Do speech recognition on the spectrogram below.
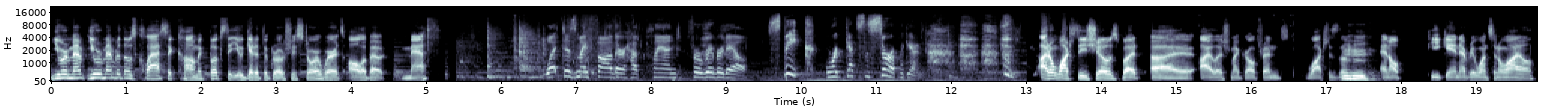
You remember you remember those classic comic books that you would get at the grocery store where it's all about meth? What does my father have planned for Riverdale? Speak, or it gets the syrup again. I don't watch these shows, but uh Eilish, my girlfriend, watches them Mhm. and I'll peek in every once in a while.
